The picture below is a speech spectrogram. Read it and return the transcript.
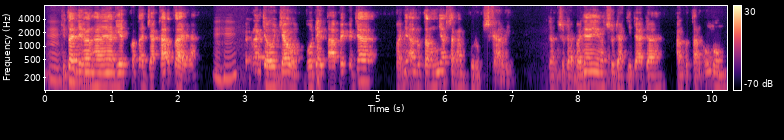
Hmm. Kita jangan hanya lihat kota Jakarta ya, hmm. karena jauh-jauh Bodetabek aja banyak angkutan umumnya sangat buruk sekali. Dan sudah banyak yang sudah tidak ada angkutan umum.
